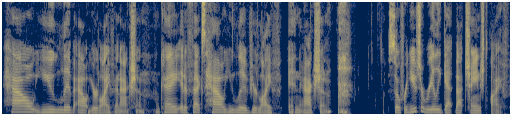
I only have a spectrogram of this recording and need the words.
how you live out your life in action. Okay. It affects how you live your life in action. so, for you to really get that changed life,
